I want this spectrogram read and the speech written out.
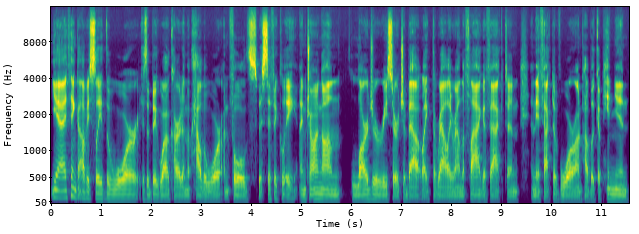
Yeah, I think obviously the war is a big wild card and how the war unfolds specifically. And drawing on larger research about like the rally around the flag effect and and the effect of war on public opinion.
